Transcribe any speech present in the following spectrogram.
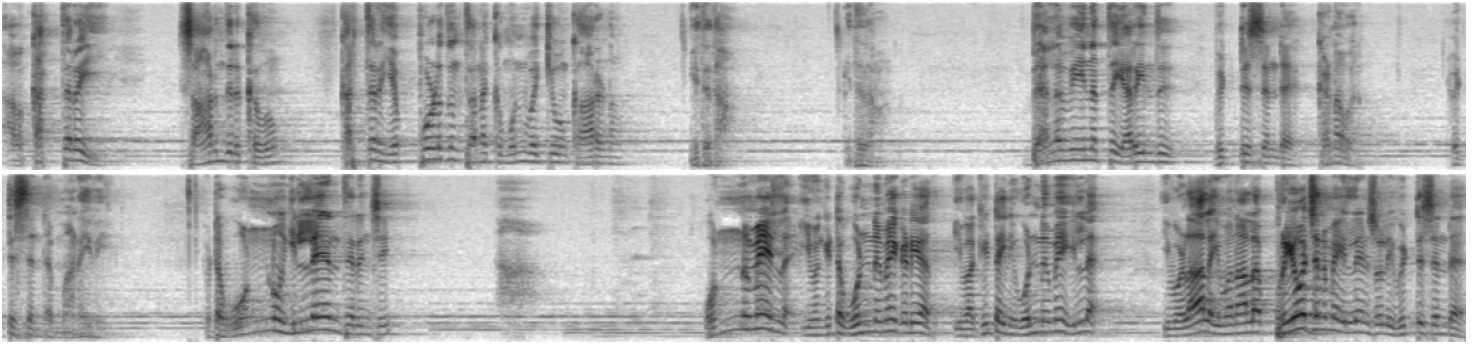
அவன் கத்தரை சார்ந்திருக்கவும் கர்த்தரை எப்பொழுதும் தனக்கு முன் வைக்கவும் காரணம் இதுதான். இதுதான். பலவீனத்தை அறிந்து விட்டு சென்ற கணவர் விட்டு சென்ற மனைவி இவட்ட ஒன்றும் இல்லைன்னு தெரிஞ்சு ஒண்ணுமே இல்லை. இவங்கிட்ட ஒண்ணுமே கிடையாது. இவகிட்ட இனி ஒண்ணுமே இல்லை. இவளால இவனால பிரயோஜனமே இல்லைன்னு சொல்லி விட்டு சென்ற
